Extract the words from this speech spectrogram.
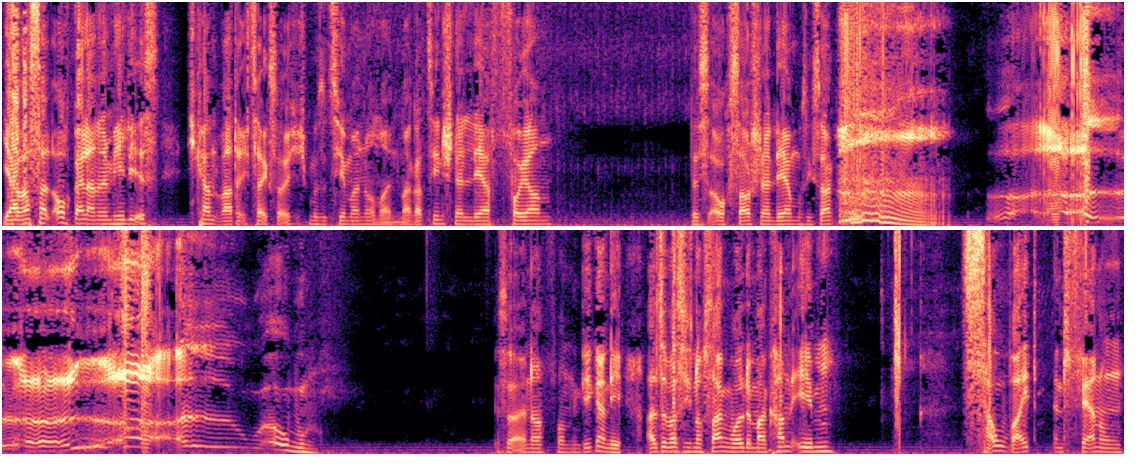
Ja, was halt auch geil an einem Heli ist, ich kann, warte, ich zeig's euch, ich muss jetzt hier mal nur mein Magazin schnell leer feuern. Das ist auch sauschnell leer, muss ich sagen. Wow. Ist er einer von den Gegnern? Nee. Also was ich noch sagen wollte, man kann eben sauweit Entfernung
